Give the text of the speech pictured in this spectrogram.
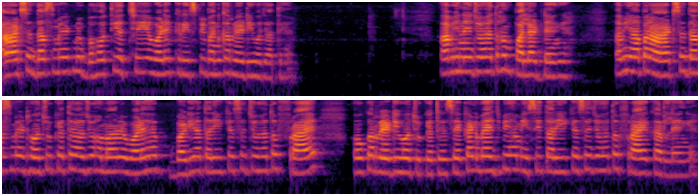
आठ से दस मिनट में बहुत ही अच्छे ये बड़े क्रिस्पी बनकर रेडी हो जाते हैं। अब इन्हें जो है तो हम पलट देंगे। अब यहाँ पर आठ से दस मिनट हो चुके थे और जो हमारे वड़े हैं, बढ़िया तरीके से जो है तो फ्राई होकर रेडी हो चुके थे। सेकंड बैच भी हम इसी तरीके से जो है तो फ्राई कर लेंगे।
